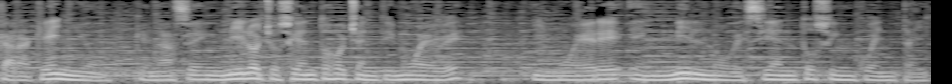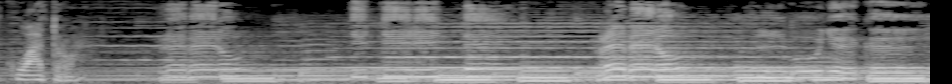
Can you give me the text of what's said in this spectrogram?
caraqueño, que nace en 1889 y muere en 1954. Reverón el muñeque,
